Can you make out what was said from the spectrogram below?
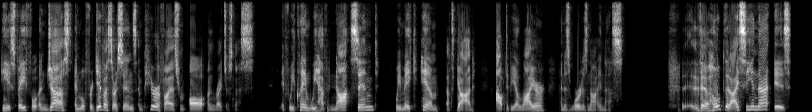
he is faithful and just and will forgive us our sins and purify us from all unrighteousness. If we claim we have not sinned, we make him, that's God, out to be a liar, and his word is not in us. The hope that I see in that is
